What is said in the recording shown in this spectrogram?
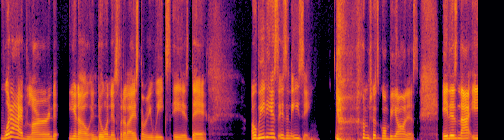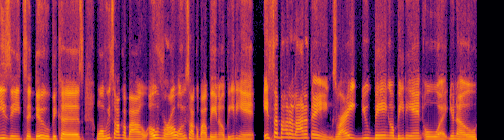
what I've learned, you know, in doing this for the last 3 weeks is that obedience isn't easy. I'm just going to be honest. It is not easy to do because when we talk about overall, when we talk about being obedient, it's about a lot of things, right? You being obedient, or you know,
